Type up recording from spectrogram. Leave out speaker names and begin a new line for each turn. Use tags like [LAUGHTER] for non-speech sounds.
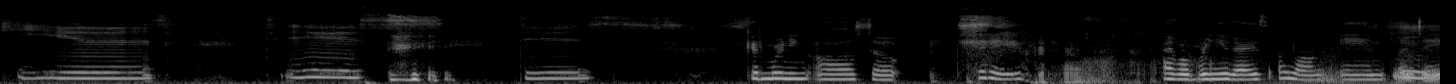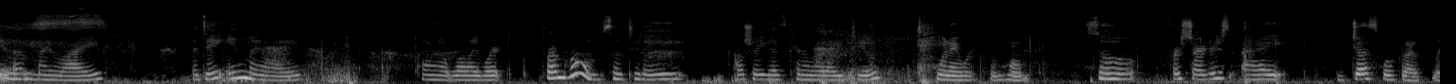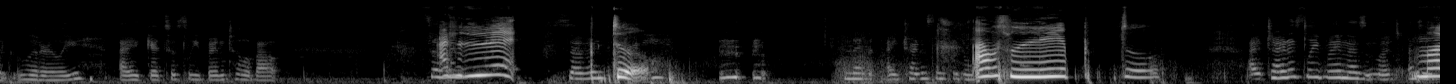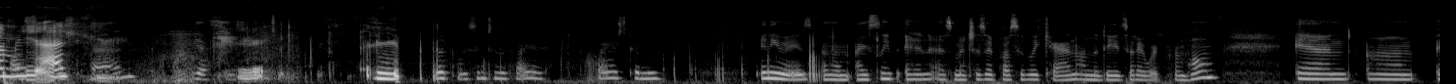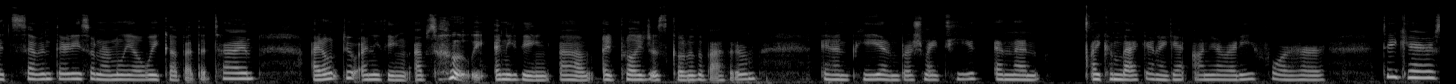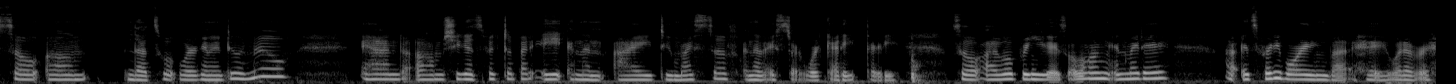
Cheese. Cheese. Cheese.
Good morning, all. So, today I will bring you guys along in the day of my life, a day in my life, uh, while I work from home. So, today I'll show you guys kind of what I do when I work from home. So, for starters, I just woke up, like literally. I get to sleep until about seven, seven
too. [CLEARS THROAT]
and then I try to sleep in.
I was asleep too.
I try to sleep in as much as
Mommy,
I
I
possibly can. Yes, yes. Look, listen to the fire. Fire's coming. Anyways, um, I sleep in as much as I possibly can on the days that I work from home. And um, it's 7.30, so normally I'll wake up at the time. I don't do anything, [LAUGHS] absolutely anything. Um, I'd probably just go to the bathroom and pee and brush my teeth. And then I come back and I get Anya ready for her daycare. So um, that's what we're to do now and um, she gets picked up at 8 and then i do my stuff and then i start work at 8.30 so i will bring you guys along in my day uh, it's pretty boring but hey whatever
